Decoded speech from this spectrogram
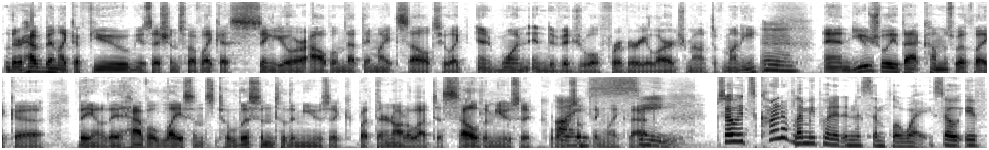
There have been like a few musicians who have like a singular album that they might sell to like in one individual for a very large amount of money. Mm. And usually that comes with like a, they, you know, they have a license to listen to the music, but they're not allowed to sell the music or I something like see. that. So it's kind of, let me put it in a simpler way. So if,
